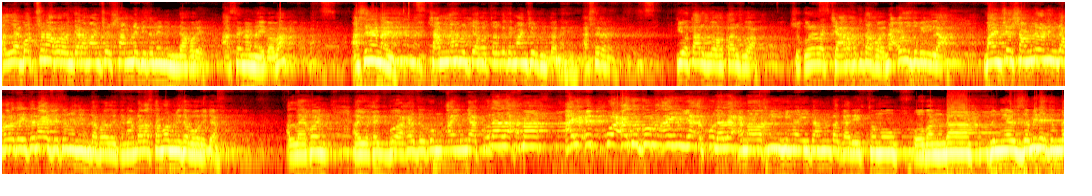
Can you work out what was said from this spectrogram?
আল্লাহ বর্ষনা করুন, যারা মানুষের সামনে পিছনে নিন্দা করে। আছে না নাই বাবা? আছে না নাই? সামনে হান উঠিয়া কাছে মানুষের চিন্তা নাই। আছে না কি হতার হুয়া হতার হুয়া? শুকুরের বাচ্চা আর হতে হয়। না আউযুবিল্লাহ মানুষের সামনেও নিন্দা করা যাইতে না পিছনে নিন্দা করা যাইতে না। আমরা বাস্তব মনে যাব এটা আল্লাহ এখন আইউহিব্বু আহাদুকুম আন ইয়াকুলা লাহমা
